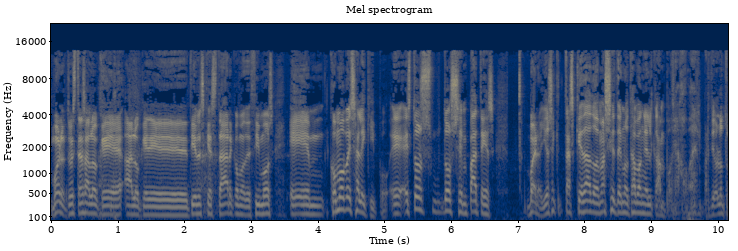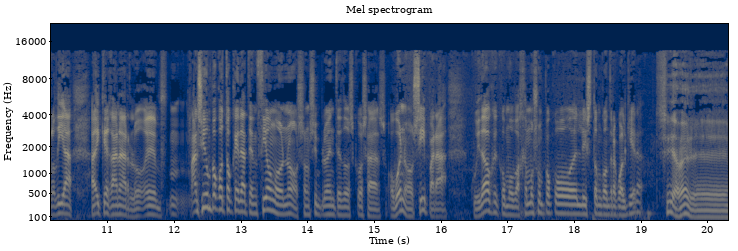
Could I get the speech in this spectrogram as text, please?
Bueno, tú estás a lo que a lo que tienes que estar, como decimos. Eh, ¿Cómo ves al equipo? Eh, estos dos empates. Bueno, yo sé que te has quedado, además se te notaba en el campo. Ya, joder, el partido del otro día hay que ganarlo. Eh, ¿Han sido un poco toque de atención o no? Son simplemente dos cosas. O bueno, sí, para. Cuidado que como bajemos un poco el listón contra cualquiera. Sí, a ver, eh,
